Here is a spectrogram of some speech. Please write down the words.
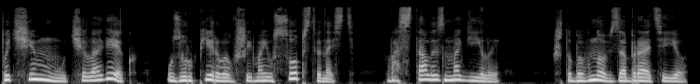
Почему человек, узурпировавший мою собственность, восстал из могилы, чтобы вновь забрать ее?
